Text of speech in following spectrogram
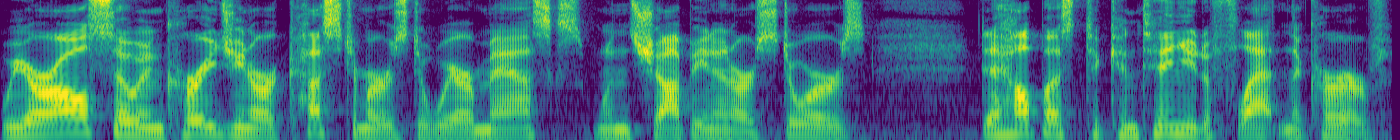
We are also encouraging our customers to wear masks when shopping in our stores to help us to continue to flatten the curve.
